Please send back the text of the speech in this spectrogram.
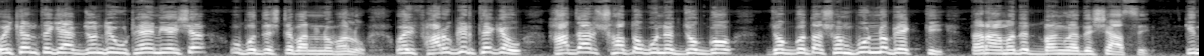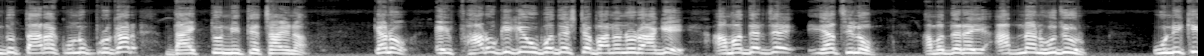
ওইখান থেকে একজনকে উঠায় নিয়ে এসে উপদেশটা বানানো ভালো। ওই ফারুকের থেকেও হাজার শতগুণের যোগ্য, যোগ্যতা সম্পূর্ণ ব্যক্তি তারা আমাদের বাংলাদেশে আছে। কিন্তু তারা কোনো প্রকার দায়িত্ব নিতে চায় না। কেন? এই ফারুকিকে উপদেশটা বানানোর আগে আমাদের যে ইয়া ছিল, আমাদের এই আদনান হুজুর উনি কি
